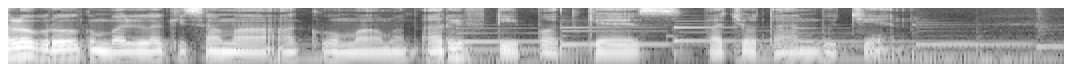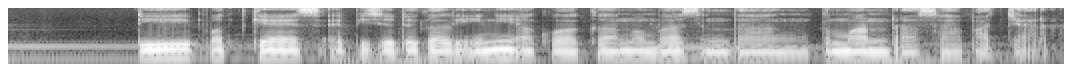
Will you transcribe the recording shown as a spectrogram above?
Halo bro, kembali lagi sama aku Muhammad Arif di podcast Pacotan Bucin. Di podcast episode kali ini aku akan membahas tentang teman rasa pacar.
